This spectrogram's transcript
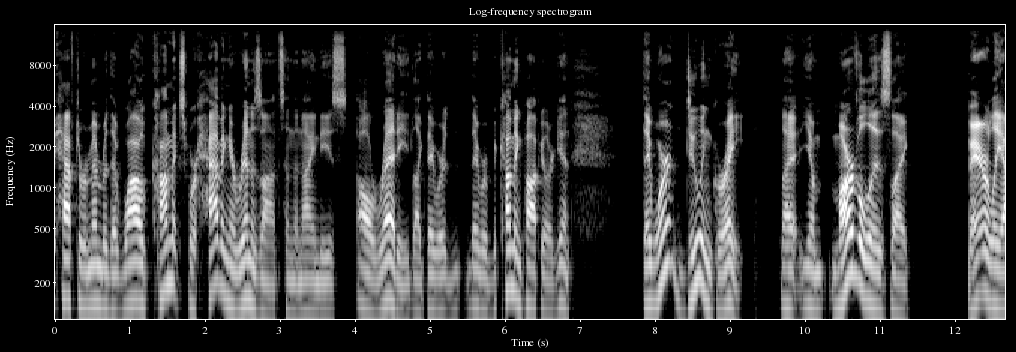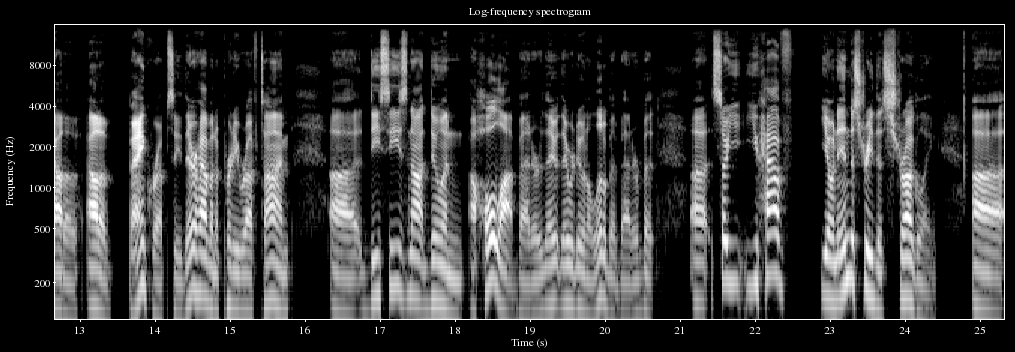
have to remember that while comics were having a renaissance in the 90s already, like they were they were becoming popular again, they weren't doing great. Like you know, Marvel is like barely out of out of bankruptcy. They're having a pretty rough time. Uh, DC's not doing a whole lot better. They they were doing a little bit better, but uh, so you you have you know an industry that's struggling. Uh,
